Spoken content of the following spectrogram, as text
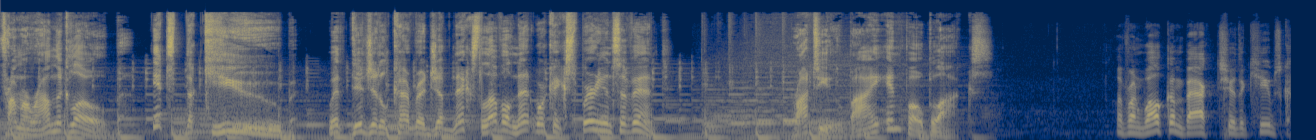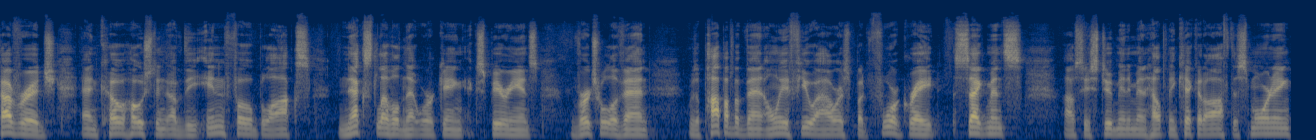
from around the globe. It's theCUBE, with digital coverage of Next Level Network Experience event. Brought to you by Infoblox. Hello everyone, welcome back to theCUBE's coverage and co-hosting of the Infoblox Next Level Networking Experience virtual event. It was a pop-up event, only a few hours, but four great segments. Obviously, Stu Miniman helped me kick it off this morning.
